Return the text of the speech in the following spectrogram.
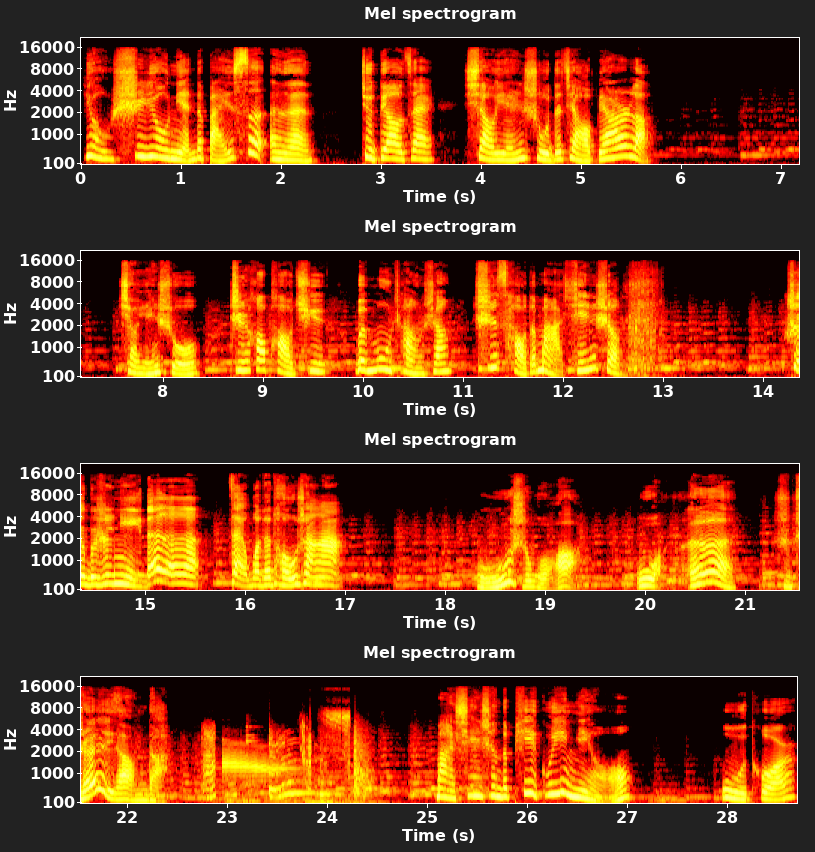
又湿又黏的白色恩恩就掉在。小鼹鼠的脚边了，小鼹鼠只好跑去问牧场上吃草的马先生：“是不是你的在我的头上啊？”“不是我，我的恩是这样的。”马先生的屁股一扭，五坨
